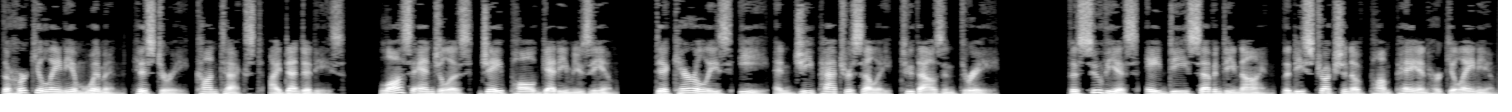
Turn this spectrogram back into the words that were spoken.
The Herculaneum Women, History, Context, Identities. Los Angeles, J. Paul Getty Museum. De Carolis, E., and G. Patricelli, 2003. Vesuvius, AD 79, The Destruction of Pompeii and Herculaneum.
